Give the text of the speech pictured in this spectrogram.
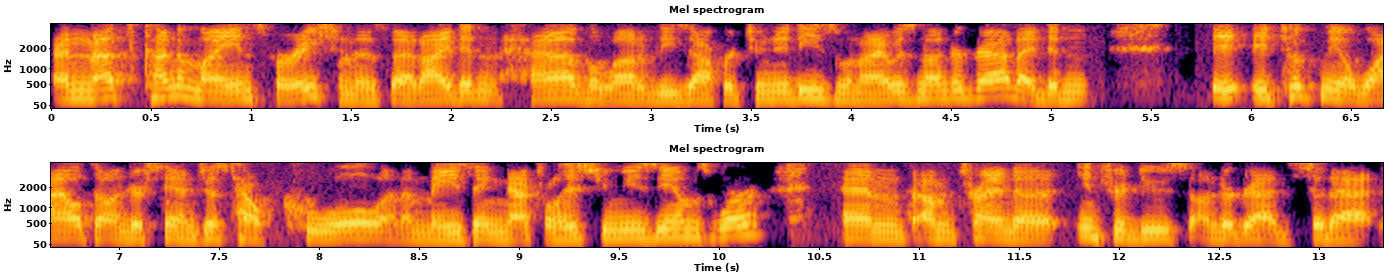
And that's kind of my inspiration is that I didn't have a lot of these opportunities when I was an undergrad. I didn't it, it, took me a while to understand just how cool and amazing natural history museums were. And I'm trying to introduce undergrads to that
